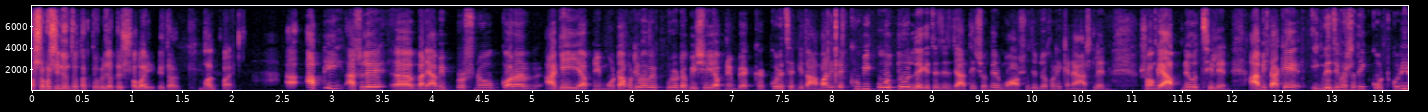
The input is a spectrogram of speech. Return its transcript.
পাশাপাশি নিয়ন্ত্রণ থাকতে হবে যাতে সবাই এটা ভাগ পায়। আপনি আসলে মানে আমি প্রশ্ন করার আগেই আপনি মোটামুটিভাবে পুরোটা বিষয়ে আপনি ব্যাখ্যা করেছেন। কিন্তু আমার এটা খুবই কৌতূহল লেগেছে যে জাতিসংঘের মহাসচিব যখন এখানে আসলেন, সঙ্গে আপনিও ছিলেন, আমি তাকে ইংরেজি ভাষাতেই কোট করি,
